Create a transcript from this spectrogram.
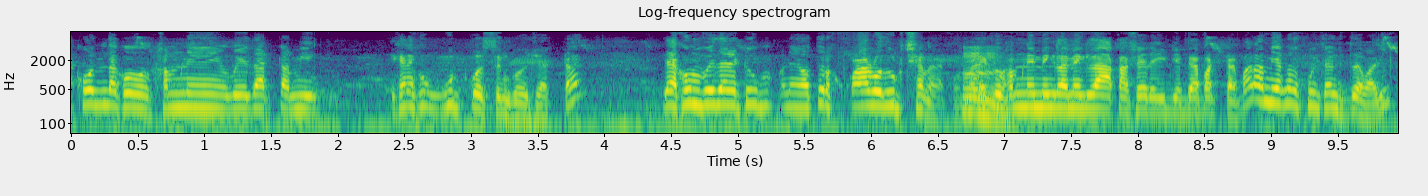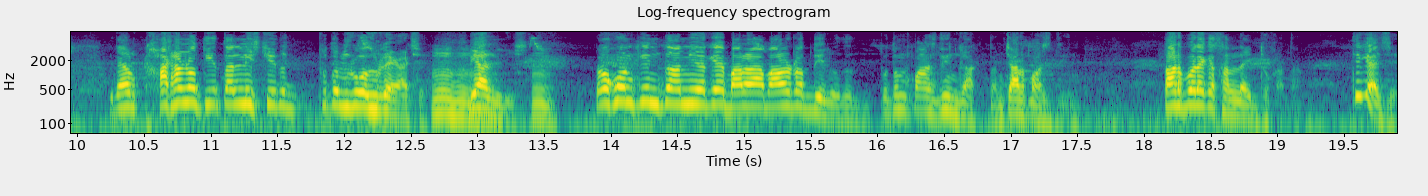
এখন দেখো সামনে ওয়েদারটা আমি এখানে খুব গুড কোয়েশ্চেন করেছি একটা। এখন ওয়েদার একটু মানে অত কড়া রোদ উঠছে না এখন। মানে একটু সামনে মেঘলা মেঘলা আকাশের এই যে ব্যাপারটা। ব্যাপার আমি এখন ফুল চান্স দিতে পারি। যেমন ঠাঠানো তেতাল্লিশ প্রথম রোদ উঠে গেছে। বিয়াল্লিশ। তখন কিন্তু আমি ওকে বারো বারোটা অব্দি রোদ প্রথম পাঁচ দিন রাখতাম চার পাঁচ দিন। তারপরে একে সানলাইট ঢোকাতাম। ঠিক আছে?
